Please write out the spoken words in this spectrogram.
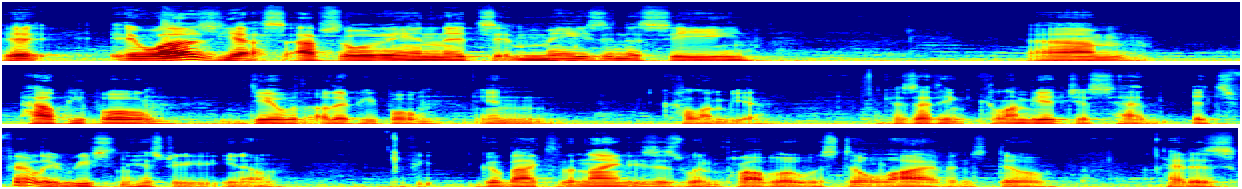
It it was yes, absolutely, and it's amazing to see um, how people deal with other people in Colombia, because I think Colombia just had it's fairly recent history. You know, if you go back to the '90s, is when Pablo was still alive and still had his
